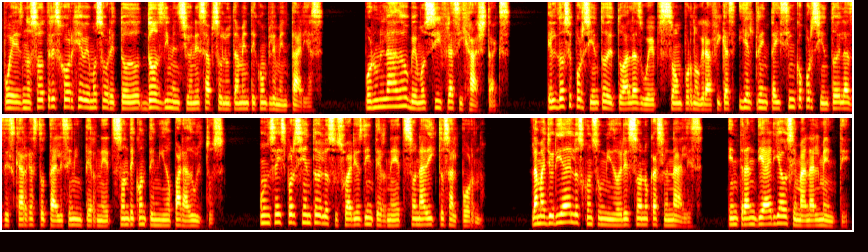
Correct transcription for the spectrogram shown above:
Pues nosotros, Jorge, vemos sobre todo dos dimensiones absolutamente complementarias. Por un lado, vemos cifras y hashtags. El 12% de todas las webs son pornográficas y el 35% de las descargas totales en Internet son de contenido para adultos un 6% de los usuarios de Internet son adictos al porno. La mayoría de los consumidores son ocasionales, entran diaria o semanalmente,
